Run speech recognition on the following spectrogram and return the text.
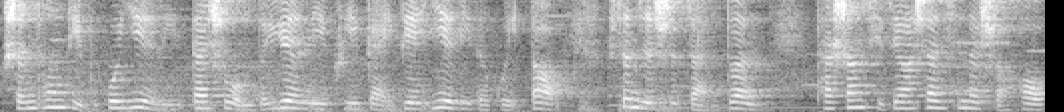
神通抵不过业力，但是我们的愿力可以改变业力的轨道，甚至是斩断。他升起这样善心的时候，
